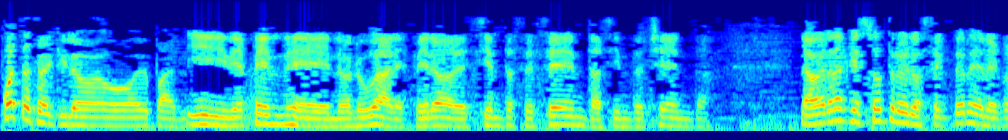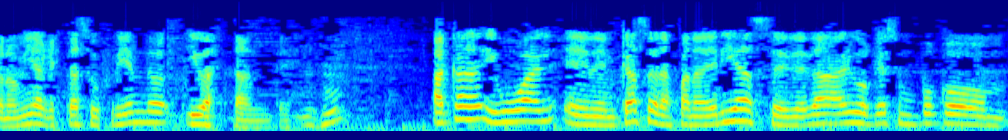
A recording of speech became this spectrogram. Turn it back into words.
¿Cuánto está el kilo de pan? Y depende de los lugares, pero de 160, 180. La verdad que es otro de los sectores de la economía que está sufriendo y bastante. Ujú. Acá igual, en el caso de las panaderías, se le da algo que es un poco mm,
